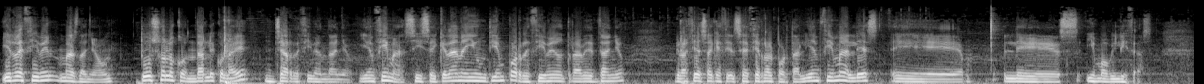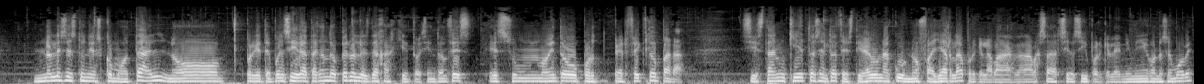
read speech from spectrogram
Y reciben más daño aún. Tú solo con darle con la E ya reciben daño. Y encima, si se quedan ahí un tiempo, reciben otra vez daño gracias a que se cierra el portal. Y encima les, eh, les inmovilizas. No les estuneas como tal, no porque te pueden seguir atacando, pero les dejas quietos. Y entonces es un momento perfecto para, si están quietos, entonces tirar una Q, no fallarla, porque la, va, vas a dar sí o sí, porque el enemigo no se mueve.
